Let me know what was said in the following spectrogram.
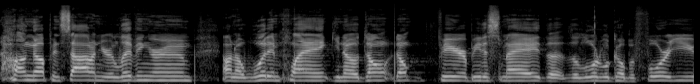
hung up inside on your living room on a wooden plank. You know, don't, don't fear, be dismayed. The, the Lord will go before you.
